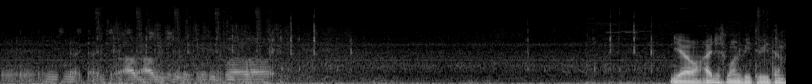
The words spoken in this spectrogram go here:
Yeah, he's that guy, so obviously kicking people out. Yo, I just 1v3 them.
